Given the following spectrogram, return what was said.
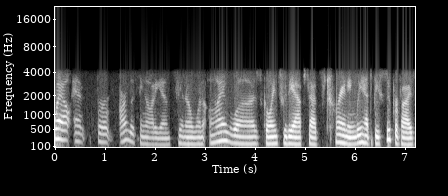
Well, and for our listening audience, you know, when I was going through the APSATS training, we had to be supervised,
